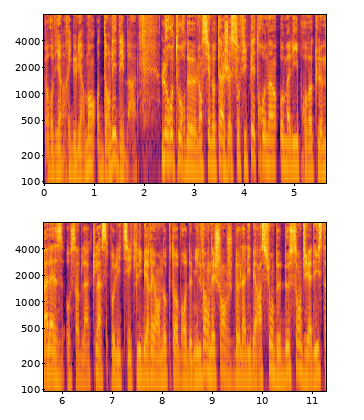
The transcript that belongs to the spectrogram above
revient régulièrement dans les débats. Le retour de l'ancienne otage Sophie Petronin au Mali provoque le malaise au sein de la classe politique. Libérée en octobre 2020 en échange de la libération de 200 djihadistes,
